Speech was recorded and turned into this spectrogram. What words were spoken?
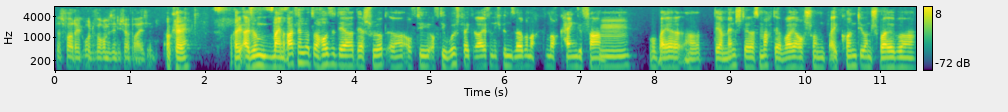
Das war der Grund, warum sie nicht dabei sind. Okay. Also mein Radhändler zu Hause, der, der schwört äh, auf die, auf die Wolfpack-Reifen. Ich bin selber noch, noch keinen gefahren. Mhm. Wobei äh, der Mensch, der das macht, der war ja auch schon bei Conti und Schwalbe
